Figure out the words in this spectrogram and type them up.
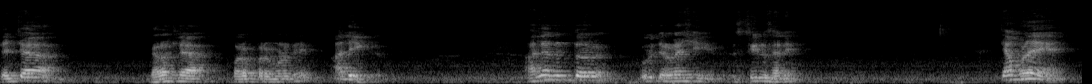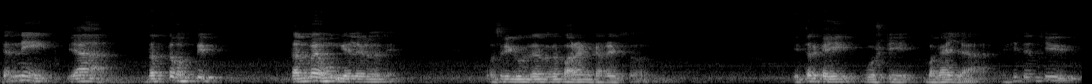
त्यांच्या घरातल्या परंपरेमुळे ते आले इकडं. आल्यानंतर गुरुचरणाशी स्थिर झाले. त्यामुळे त्यांनी या दत्तभक्तीत तन्मय होऊन गेलेले होते. श्री गुरुदेवाचं पारायण करायचं इतर काही गोष्टी बघायच्या ही त्यांची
